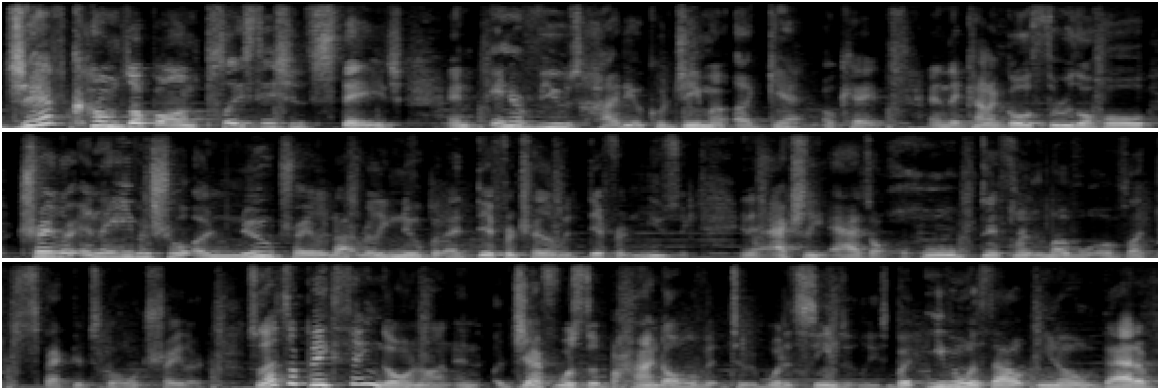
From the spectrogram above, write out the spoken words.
Geoff comes up on PlayStation stage and interviews Hideo Kojima again, okay? And they kind of go through the whole trailer and they even show a new trailer, not really new, but a different trailer with different music and it actually adds a whole different level of like perspective to the whole trailer. So that's a big thing going on, and Geoff was the, behind all of it, to what it seems at least. But even without you know that of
